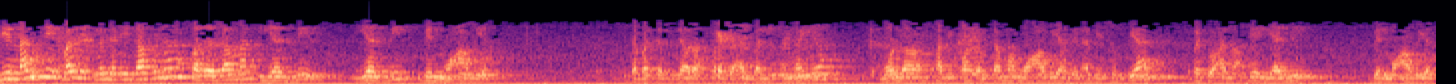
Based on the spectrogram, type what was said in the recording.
Dilantik balik menjadi governor pada zaman Yazid. Yazid bin Muawiyah. Kita baca sejarah kerajaan Bani Umayyah. Mula khalifah yang pertama Muawiyah bin Abi Sufyan. Lepas itu anak dia Yazid bin Muawiyah.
